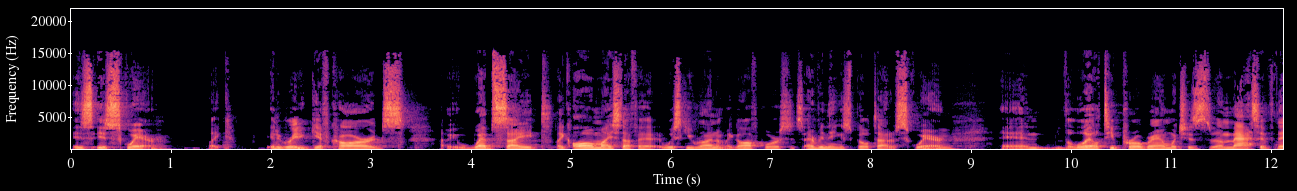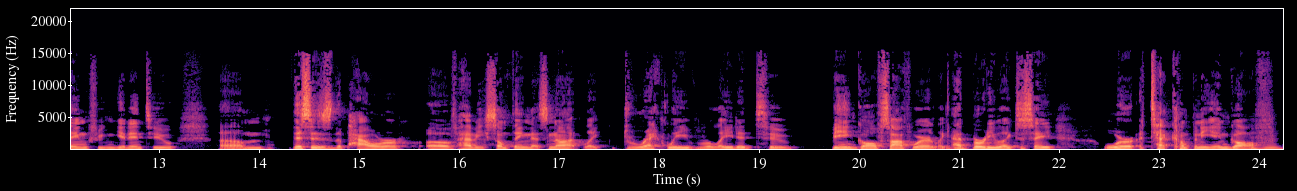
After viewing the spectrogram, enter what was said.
is is Square, like integrated gift cards. I mean, website, like all my stuff at Whisky Run at my golf course, it's everything is built out of Square Mhm. And the loyalty program, which is a massive thing, which we can get into. Um, this is the power of having something that's not like directly related to being golf software. Like at Birrdi, we like to say we're a tech company in golf. Mhm.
